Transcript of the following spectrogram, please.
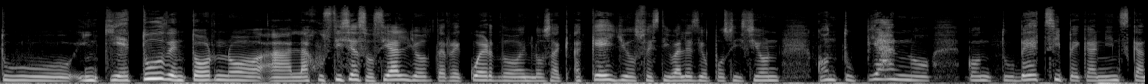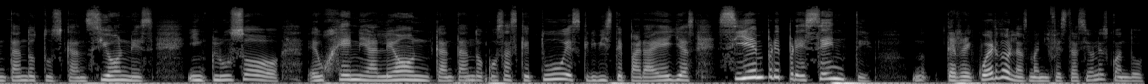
tu inquietud en torno a la justicia social, yo te recuerdo en los aquellos festivales de oposición con tu piano, con tu Betsy Pecanins cantando tus canciones, incluso Eugenia León cantando cosas que tú escribiste para ellas, siempre presente te recuerdo en las manifestaciones cuando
